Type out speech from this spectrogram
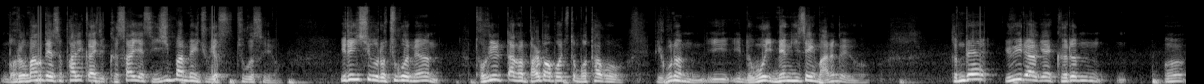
노르망드에서 파리까지 그 사이에서 20만 명이 죽였, 죽었어요. 이런 식으로 죽으면 독일 땅을 밟아보지도 못하고 미군은 이, 이 너무 인명 희생이 많은 거예요. 근데 유일하게 그런 어,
